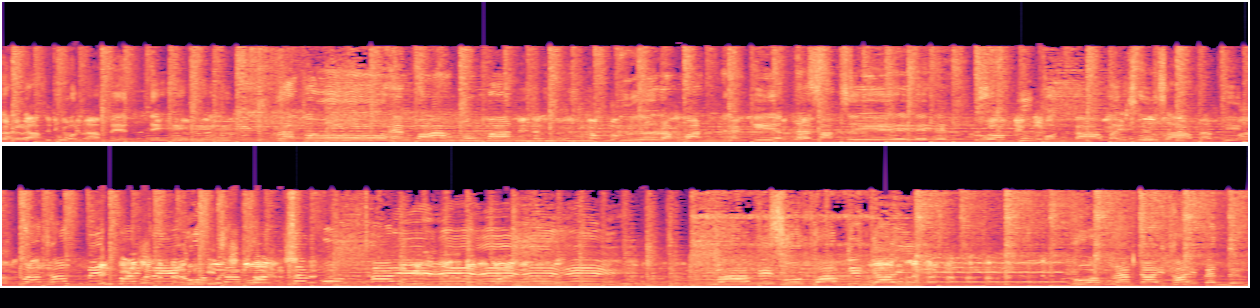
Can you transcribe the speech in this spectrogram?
กระยับทั่วนาเมนดีประตูแห่งความมุ่งมั่นคือรางวัลแห่งเกียรติและศักดิ์ศรีรวมผู้คนก้าวไปสู่สามนาทีกระทับมิตรไม่มีรวมสร้างสรรค์สังคมไทยมาพิสูจน์ความยิ่งใหญ่รวมแรงใจไทยเป็นหนึ่ง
